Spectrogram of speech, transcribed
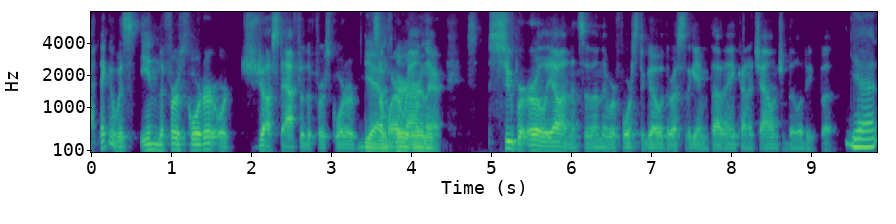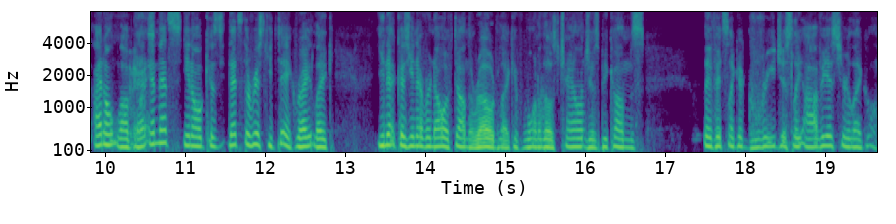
I think it was in the first quarter or just after the first quarter, Yeah, somewhere around early. there, super early on, and so then they were forced to go the rest of the game without any kind of challenge ability. But Yeah, I don't love that, and that's you know because that's the risk you take, right? Like, you know, because you never know if down the road, like if one of those challenges becomes, if it's like egregiously obvious, you're like, oh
